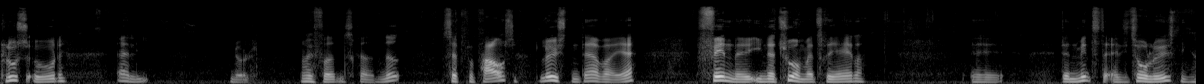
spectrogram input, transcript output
plus 8 er lige 0. Nu har jeg fået den skrevet ned. Sæt på pause. Løs den der, hvor jeg er. Find øh, i naturmaterialer øh, den mindste af de to løsninger.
